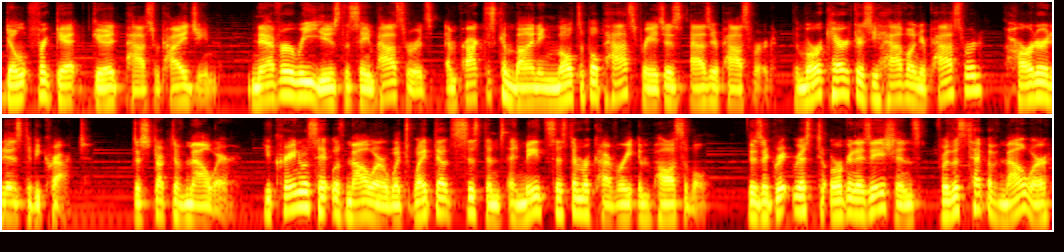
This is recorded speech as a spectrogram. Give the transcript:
don't forget good password hygiene. Never reuse the same passwords and practice combining multiple passphrases as your password. The more characters you have on your password, the harder it is to be cracked. Destructive malware. Ukraine was hit with malware which wiped out systems and made system recovery impossible. There's a great risk to organizations for this type of malware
